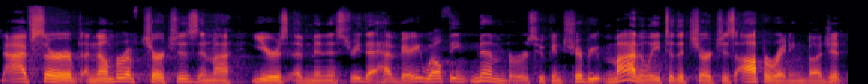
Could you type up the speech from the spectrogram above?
Now, I've served a number of churches in my years of ministry that have very wealthy members who contribute mightily to the church's operating budget.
